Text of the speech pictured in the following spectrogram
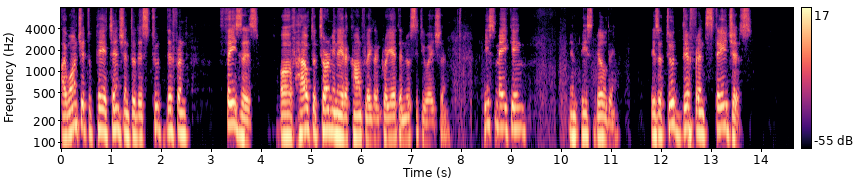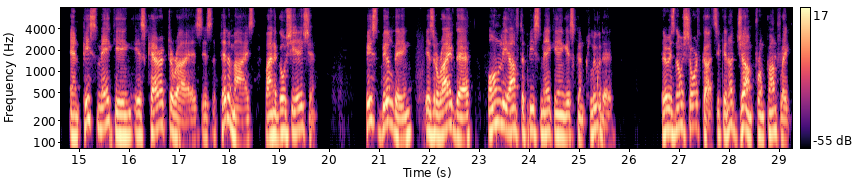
I want you to pay attention to these two different phases of how to terminate a conflict and create a new situation. Peacemaking and peace building. These are two different stages. And peacemaking is characterized, is epitomized by negotiation. Peace building is arrived at only after peacemaking is concluded. There is no shortcuts. You cannot jump from conflict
